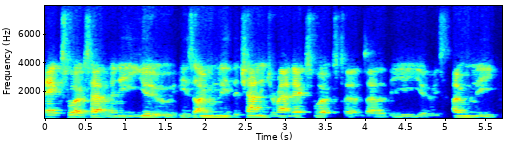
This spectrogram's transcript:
ex works out of an EU is only the challenge around ex works terms out of the EU is only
